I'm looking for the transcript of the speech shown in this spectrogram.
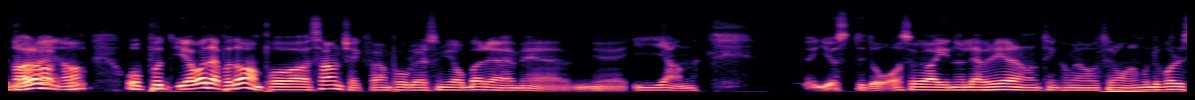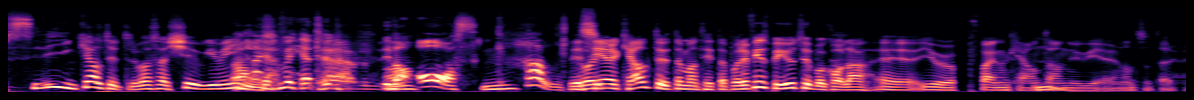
Så Ja, det var ja. Och på, jag var där på dagen på soundcheck för en polare som jobbade med, med Ian just då. Och så var jag in och levererade någonting, kommer jag ihåg, till honom. Och då var det svinkallt ute. Det var så här 20 minus. ja, jag vet. Det, det var askallt. Det var- ser kallt ut när man tittar på det. finns på YouTube att kolla eh, Europe Final Countdown New Year, något sånt där.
